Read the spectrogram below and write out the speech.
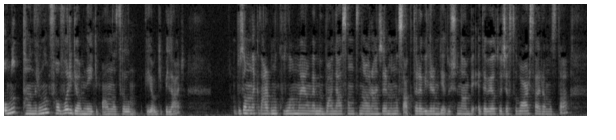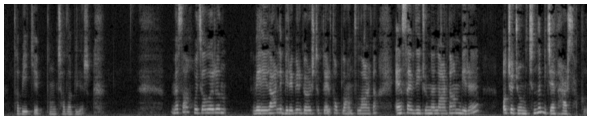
onu Tanrı'nın favori gömleği gibi anlatalım diyor gibiler bu zamana kadar bunu kullanmayan ve mübalağa sanatını öğrencilerime nasıl aktarabilirim diye düşünen bir edebiyat hocası varsa aramızda tabii ki bunu çalabilir. Mesela hocaların velilerle birebir görüştükleri toplantılarda en sevdiği cümlelerden biri o çocuğun içinde bir cevher saklı.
